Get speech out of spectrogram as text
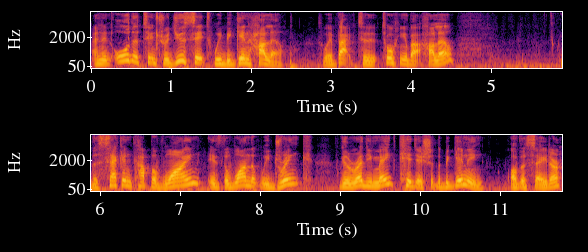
and in order to introduce it, we begin Hallel. So we're back to talking about Hallel. The second cup of wine is the one that we drink. We already made Kiddush at the beginning of the Seder.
